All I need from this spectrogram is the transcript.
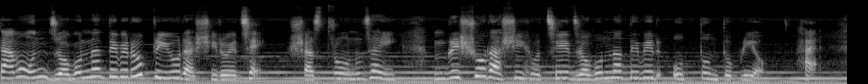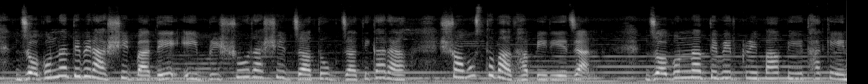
তেমন জগন্নাথ দেবেরও প্রিয় রাশি রয়েছে। শাস্ত্র অনুযায়ী বৃষ রাশি হচ্ছে জগন্নাথ দেবের অত্যন্ত প্রিয়। হ্যাঁ জগন্নাথ দেবের আশীর্বাদে এই বৃষ রাশির জাতক জাতিকারা সমস্ত বাধা পেরিয়ে যান। জগন্নাথ দেবের কৃপা পেয়ে থাকেন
